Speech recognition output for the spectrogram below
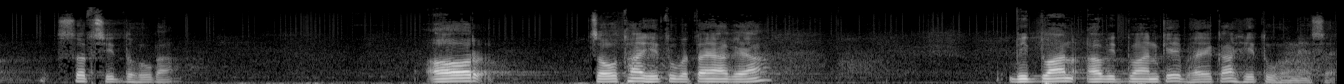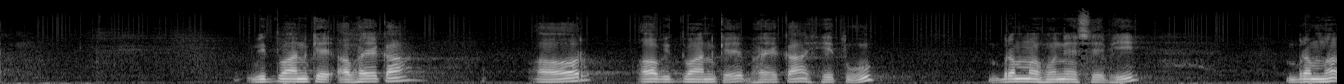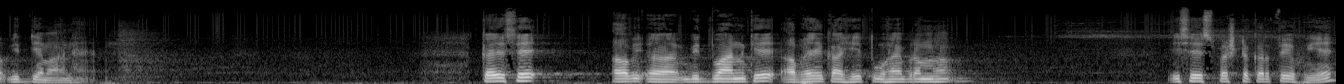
सत सिद्ध होगा। और चौथा हेतु बताया गया, विद्वान अविद्वान के भय का हेतु होने से। विद्वान के अभय का और अविद्वान के भय का हेतु ब्रह्म होने से भी ब्रह्म विद्यमान है। कैसे विद्वान के अभय का हेतु है ब्रह्म? इसे स्पष्ट करते हुए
